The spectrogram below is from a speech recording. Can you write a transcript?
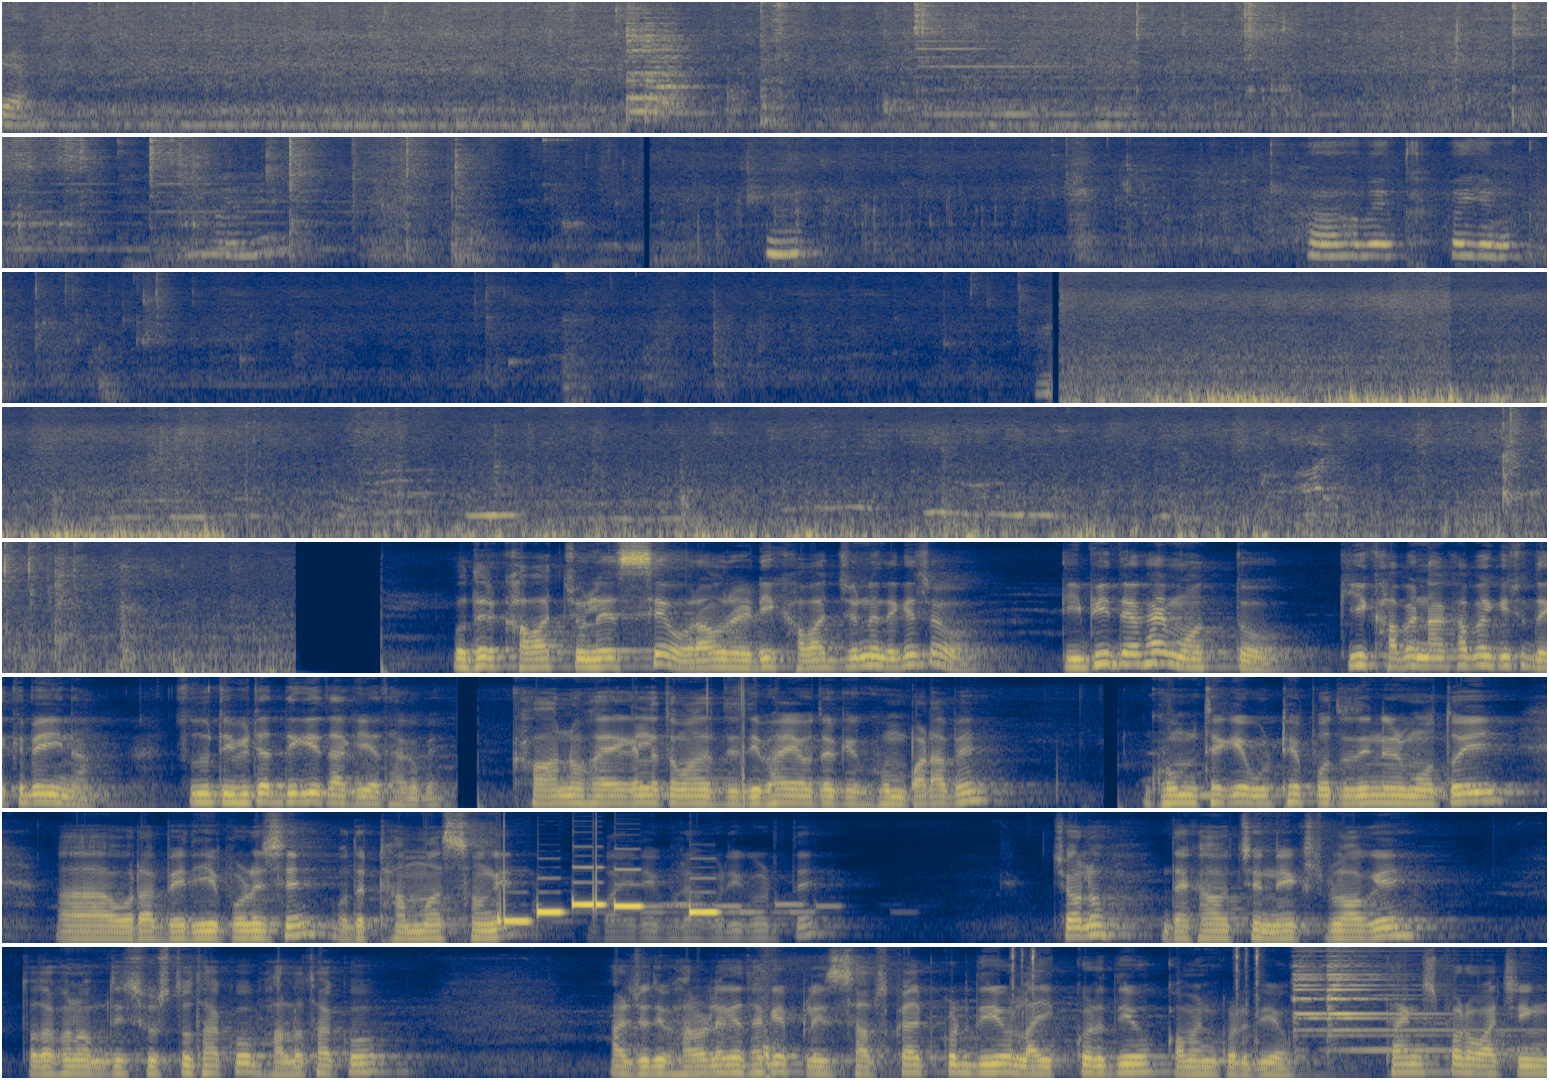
হ্যাঁ হবে হয়ে যাবে। ওদের খাবার চলে এসছে, ওরাও রেডি খাওয়ার জন্য, দেখেছ? টিভি দেখায় মত্ত, কি খাবে না খাবে কিছু দেখবেই না, শুধু টিভিটার দিকেই তাকিয়ে থাকবে। খাওয়ানো হয়ে গেলে তোমাদের দিদিভাই ওদেরকে ঘুম পাড়াবে। ঘুম থেকে উঠে প্রতিদিনের মতোই ওরা বেরিয়ে পড়েছে ওদের ঠাম্মার সঙ্গে, বাইরে ঘোরাঘুরি করতে। চলো, দেখা হচ্ছে নেক্সট ব্লগে ততক্ষণ অবধি সুস্থ থাকো, ভালো থাকো। আর যদি ভালো লেগে থাকে প্লিজ সাবস্ক্রাইব করে দিও লাইক করে দিও কমেন্ট করে দিও। Thanks for watching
